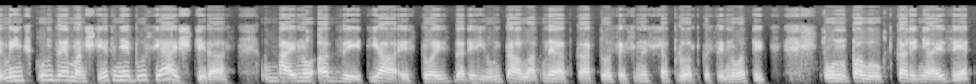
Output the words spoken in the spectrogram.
Viņas kundzei man šķiet, viņai būs jāizšķirās. Vai nu atzīt, jā, es to izdarīju un tālāk neatkārtosies, un es saprotu, kas ir noticis, un palūgt kariņā aiziet,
